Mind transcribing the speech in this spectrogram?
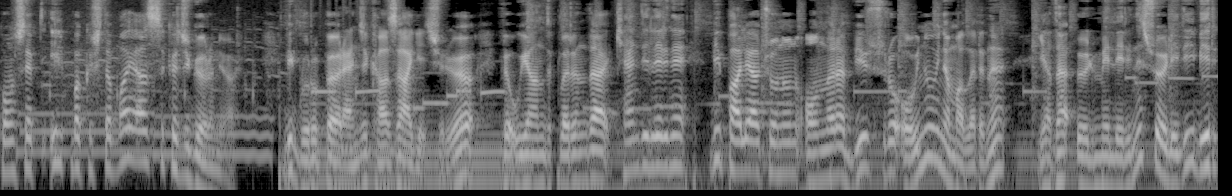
konsept ilk bakışta bayağı sıkıcı görünüyor. Bir grup öğrenci kaza geçiriyor ve uyandıklarında kendilerini bir palyaçonun onlara bir sürü oyun oynamalarını ya da ölmelerini söylediği bir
